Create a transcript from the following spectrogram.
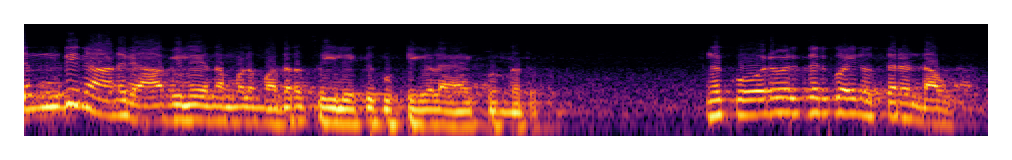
എന്തിനാണ് രാവിലെ നമ്മൾ മദ്രസയിലേക്ക് കുട്ടികളെ അയക്കുന്നത്? നിങ്ങൾക്ക് ഓരോരുത്തർക്കും അതിന് ഉത്തരം ഉണ്ടാവും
